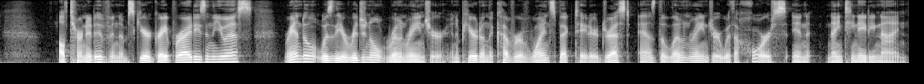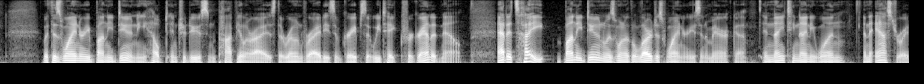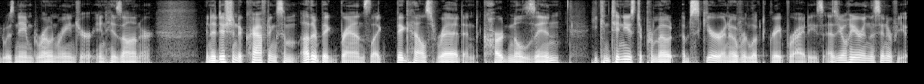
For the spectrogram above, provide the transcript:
Alternative and obscure grape varieties in the U.S. Randall was the original Lone Ranger and appeared on the cover of Wine Spectator dressed as the Lone Ranger with a horse in 1989. With his winery Bonny Doon, he helped introduce and popularize the Rhone varieties of grapes that we take for granted now. At its height, Bonny Doon was one of the largest wineries in America. In 1991, an asteroid was named Lone Ranger in his honor. In addition to crafting some other big brands like Big House Red and Cardinal Zin, he continues to promote obscure and overlooked grape varieties, as you'll hear in this interview.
